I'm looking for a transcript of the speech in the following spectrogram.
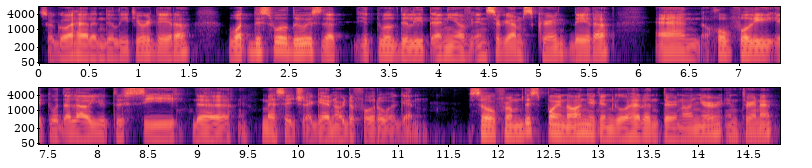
So go ahead and delete your data. What this will do is that it will delete any of instagram's current data and hopefully it would allow you to see the message again or the photo again. So from this point on, you can go ahead and turn on your internet.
